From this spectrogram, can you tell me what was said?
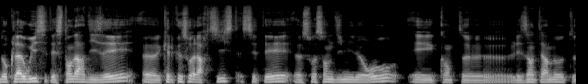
Donc là, oui, c'était standardisé. Euh, quel que soit l'artiste, c'était 70 000 euros. Et quand euh, les internautes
